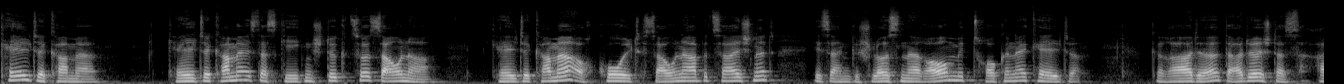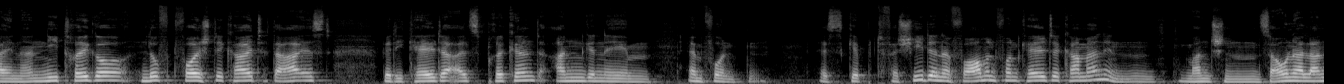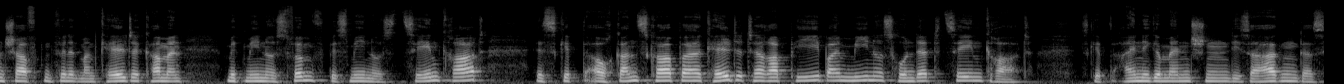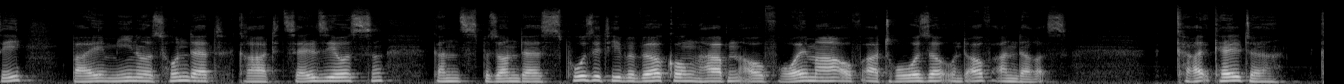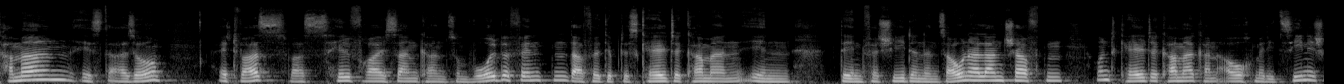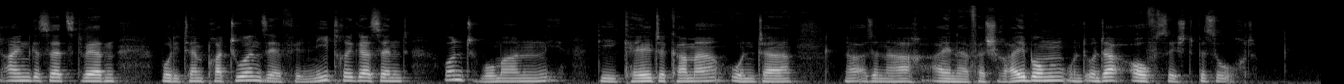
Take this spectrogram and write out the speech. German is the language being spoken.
Kältekammer. Kältekammer ist das Gegenstück zur Sauna. Kältekammer, auch Cold Sauna bezeichnet, ist ein geschlossener Raum mit trockener Kälte. Gerade dadurch, dass eine niedrige Luftfeuchtigkeit da ist, wird die Kälte als prickelnd angenehm empfunden. Es gibt verschiedene Formen von Kältekammern. In manchen Saunalandschaften findet man Kältekammern mit minus 5 bis minus 10 Grad. Es gibt auch Ganzkörper-Kältetherapie bei minus 110 Grad. Es gibt einige Menschen, die sagen, dass sie bei minus 100 Grad Celsius ganz besonders positive Wirkungen haben auf Rheuma, auf Arthrose und auf anderes. Kältekammern ist also etwas, was hilfreich sein kann zum Wohlbefinden. Dafür gibt es Kältekammern in den verschiedenen Saunalandschaften und Kältekammer kann auch medizinisch eingesetzt werden, wo die Temperaturen sehr viel niedriger sind und wo man die Kältekammer unter, also nach einer Verschreibung und unter Aufsicht besucht.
